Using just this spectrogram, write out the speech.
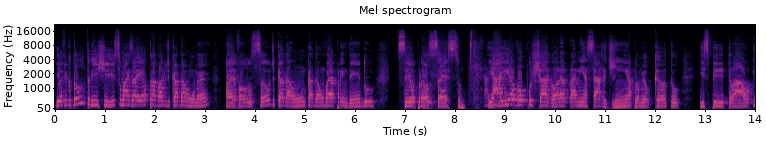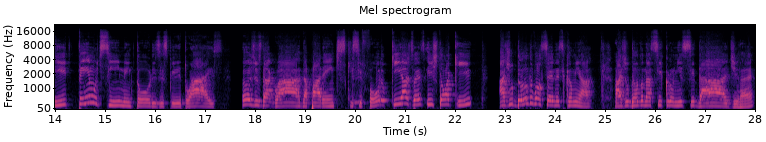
E eu fico tão triste isso, mas aí é o trabalho de cada um, né? A evolução de cada um, cada um vai aprendendo seu processo. E aí eu vou puxar agora para minha sardinha, para o meu canto espiritual. E temos sim mentores espirituais, anjos da guarda, parentes que se foram, que às vezes estão aqui ajudando você nesse caminhar, ajudando na sincronicidade, né?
